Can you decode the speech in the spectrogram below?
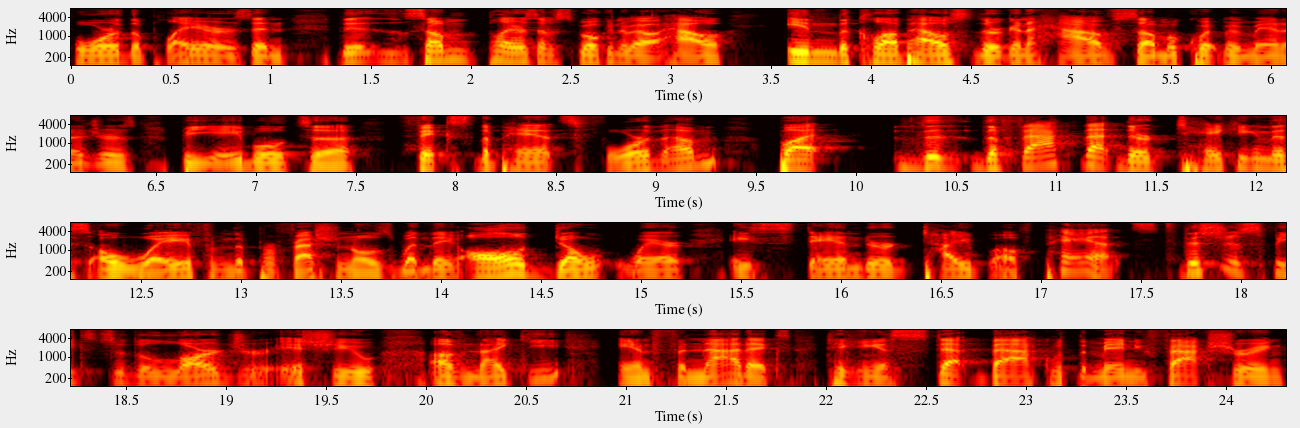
for the players. And th- some players have spoken about how in the clubhouse. They're going to have some equipment managers be able to fix the pants for them. But the the fact that they're taking this away from the professionals when they all don't wear a standard type of pants. This just speaks to the larger issue of Nike and Fanatics taking a step back with the manufacturing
